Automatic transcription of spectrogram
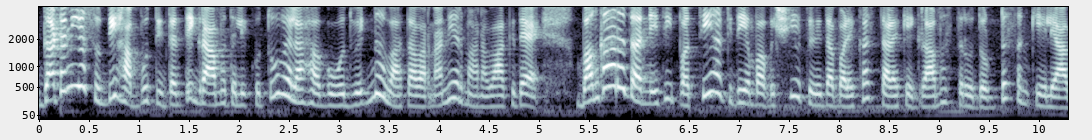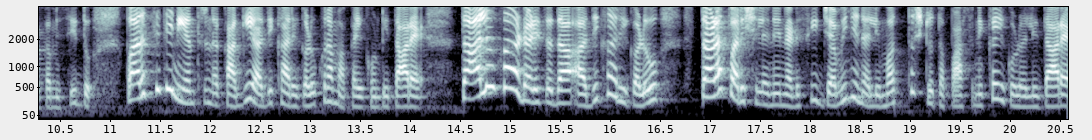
ಘಟನೆಯ ಸುದ್ದಿ ಹಬ್ಬುತ್ತಿದ್ದಂತೆ ಗ್ರಾಮದಲ್ಲಿ ಕುತೂಹಲ ಹಾಗೂ ಉದ್ವಿಗ್ನ ವಾತಾವರಣ ನಿರ್ಮಾಣವಾಗಿದೆ. ಬಂಗಾರದ ನಿಧಿ ಪತ್ತೆಯಾಗಿದೆ ಎಂಬ ವಿಷಯ ತಿಳಿದ ಬಳಿಕ ಸ್ಥಳಕ್ಕೆ ಗ್ರಾಮಸ್ಥರು ದೊಡ್ಡ ಸಂಖ್ಯೆಯಲ್ಲಿ ಆಗಮಿಸಿದ್ದು, ಪರಿಸ್ಥಿತಿ ನಿಯಂತ್ರಣಕ್ಕಾಗಿ ಅಧಿಕಾರಿಗಳು ಕ್ರಮ ಕೈಗೊಂಡಿದ್ದಾರೆ. ತಾಲೂಕಾ ಆಡಳಿತದ ಅಧಿಕಾರಿಗಳು ಸ್ಥಳ ಪರಿಶೀಲನೆ ನಡೆಸಿ ಜಮೀನಿನಲ್ಲಿ ಮತ್ತಷ್ಟು ತಪಾಸಣೆ ಕೈಗೊಳ್ಳಲಿದ್ದಾರೆ.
